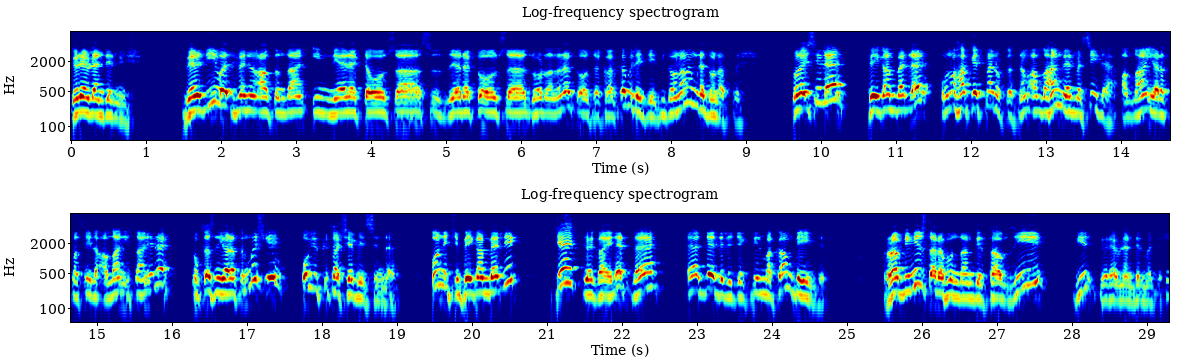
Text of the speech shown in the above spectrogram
görevlendirmiş. Verdiği vazifenin altından inleyerek de olsa, sızlayarak da olsa, zorlanarak da olsa kalkabileceği bir donanımla donatmış. Dolayısıyla peygamberler onu hak etme noktasında ama Allah'ın vermesiyle, Allah'ın yaratmasıyla, Allah'ın ihsanıyla noktasını yaratılmış ki o yükü taşıyabilsinler. Onun için peygamberlik cehd ve gayretle elde edilecek bir makam değildir. Rabbimiz tarafından bir tavzif, bir görevlendirmedir.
